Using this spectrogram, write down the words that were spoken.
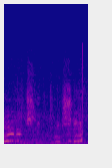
Podaj ręcznik, proszę.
